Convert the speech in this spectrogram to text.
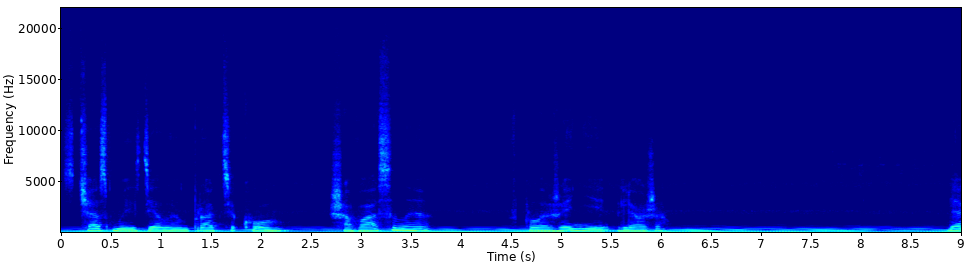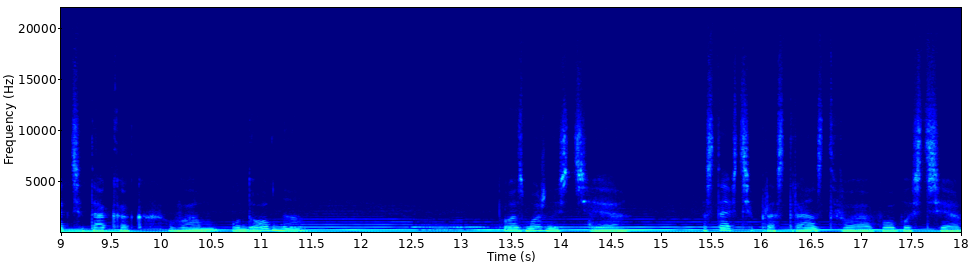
Сейчас мы сделаем практику шавасаны в положении лежа. Лягте так, как вам удобно. По возможности оставьте пространство в области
